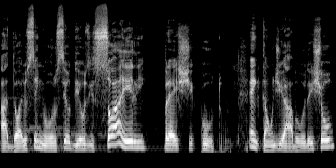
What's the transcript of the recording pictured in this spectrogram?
Adore o Senhor, o seu Deus, e só a ele preste culto. Então o diabo o deixou,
